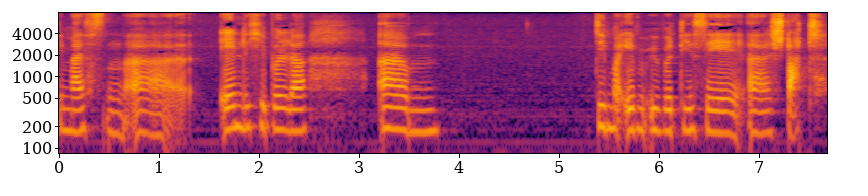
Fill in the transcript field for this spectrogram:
die meisten äh, ähnliche Bilder, ähm, die man eben über diese äh, Stadt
